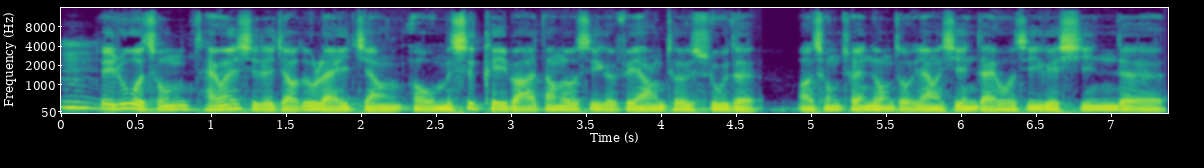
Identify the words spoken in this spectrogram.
嗯，所以如果从台湾史的角度来讲，哦，我们是可以把它当做是一个非常特殊的。啊，从传统走向现代，或是一个新的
